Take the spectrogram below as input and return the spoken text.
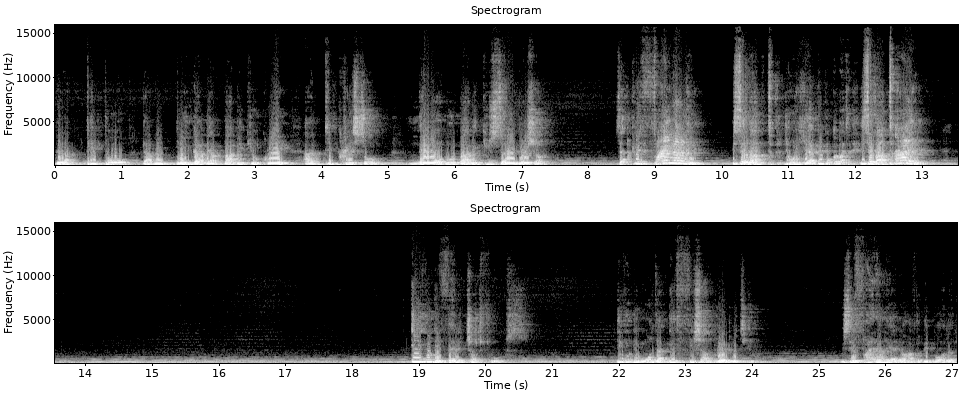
There are people that will bring out their barbecue grill and decrease some neighborhood barbecue celebration. Actually, finally, it's about you will hear people come and say, it's about time. Even the very church folks, even the ones that eat fish and bread with you, you say, finally, I don't have to be bothered.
